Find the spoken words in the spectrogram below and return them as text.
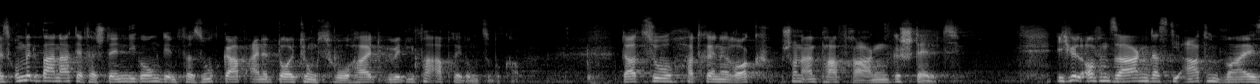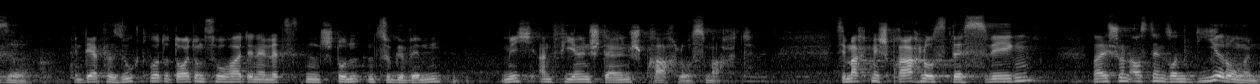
es unmittelbar nach der Verständigung den Versuch gab, eine Deutungshoheit über die Verabredung zu bekommen. Dazu hat René Rock schon ein paar Fragen gestellt. Ich will offen sagen, dass die Art und Weise, in der versucht wurde, Deutungshoheit in den letzten Stunden zu gewinnen, mich an vielen Stellen sprachlos macht. Sie macht mich sprachlos deswegen, weil ich schon aus den Sondierungen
